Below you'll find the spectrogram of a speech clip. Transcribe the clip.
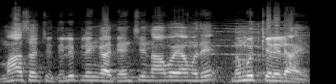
महासचिव दिलीप लिंगायत यांची नावं यामध्ये नमूद केलेले आहेत.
